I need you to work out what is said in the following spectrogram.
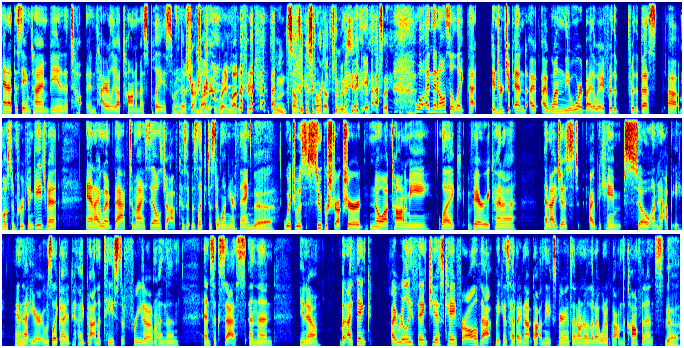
And at the same time, being in an entirely autonomous place with no structure. Of- right. A lot of free. hmm. Sounds like a startup to me. Like- well, and then also like that internship end, I, I won the award by the way for the for the best uh, most improved engagement, And I went back to my sales job because it was like just a one year thing, Yeah. which was super structured, no autonomy, like very kind of. And I just, I became so unhappy in that hmm. year. It was like I had I'd gotten a taste of freedom and then, and success. And then, you know, but I think, I really thank GSK for all of that because had I not gotten the experience, I don't know that I would have gotten the confidence. Yeah.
